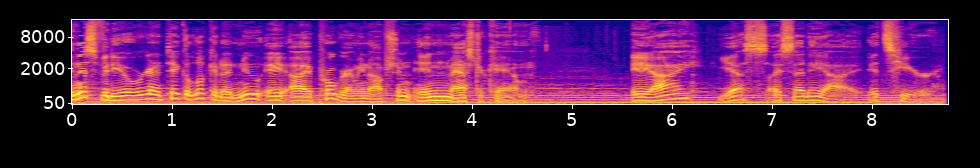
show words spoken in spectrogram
In this video, we're going to take a look at a new AI programming option in Mastercam. AI? Yes, I said AI. It's here.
